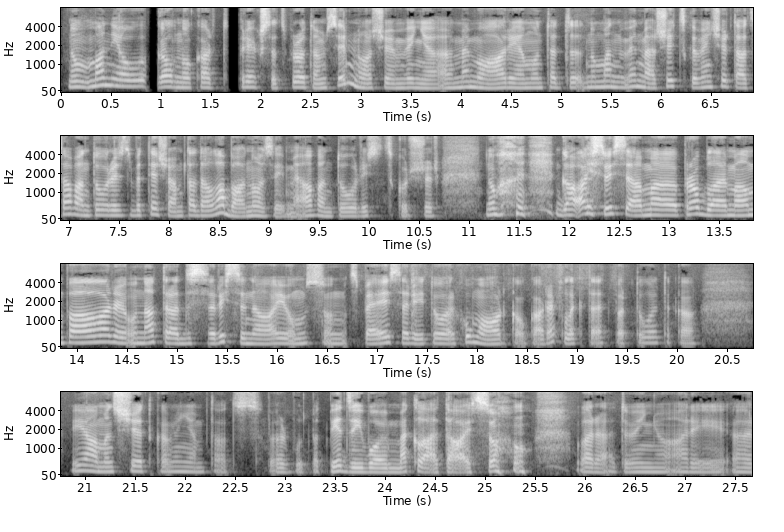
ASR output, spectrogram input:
Nu, man jau galvenokārt priekšstats, protams, ir no šiem viņa memoāriem, un tad nu, man vienmēr šķits, ka viņš ir tāds avantūrists, bet tiešām tādā labā nozīmē avantūrists, kurš ir nu, gājis visām problēmām pāri un atradis risinājumus un spējis arī to ar humoru kaut kā reflektēt par to. Jā, man šķiet, ka viņam tāds varbūt pat piedzīvojuma meklētājs varētu viņu arī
